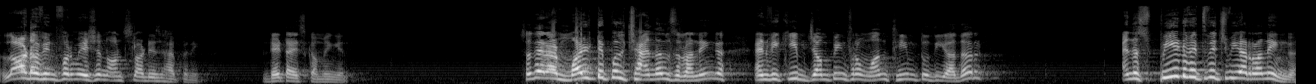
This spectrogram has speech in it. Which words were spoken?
A lot of information onslaught is happening. Data is coming in. So there are multiple channels running, and we keep jumping from one theme to the other. And the speed with which we are running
